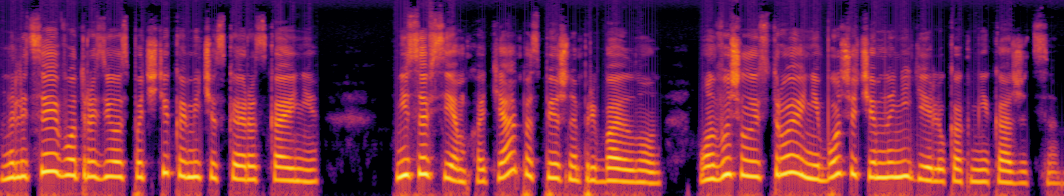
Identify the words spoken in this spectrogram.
На лице его отразилось почти комическое раскаяние. «Не совсем, хотя», — поспешно прибавил он, — «он вышел из строя не больше, чем на неделю, как мне кажется».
